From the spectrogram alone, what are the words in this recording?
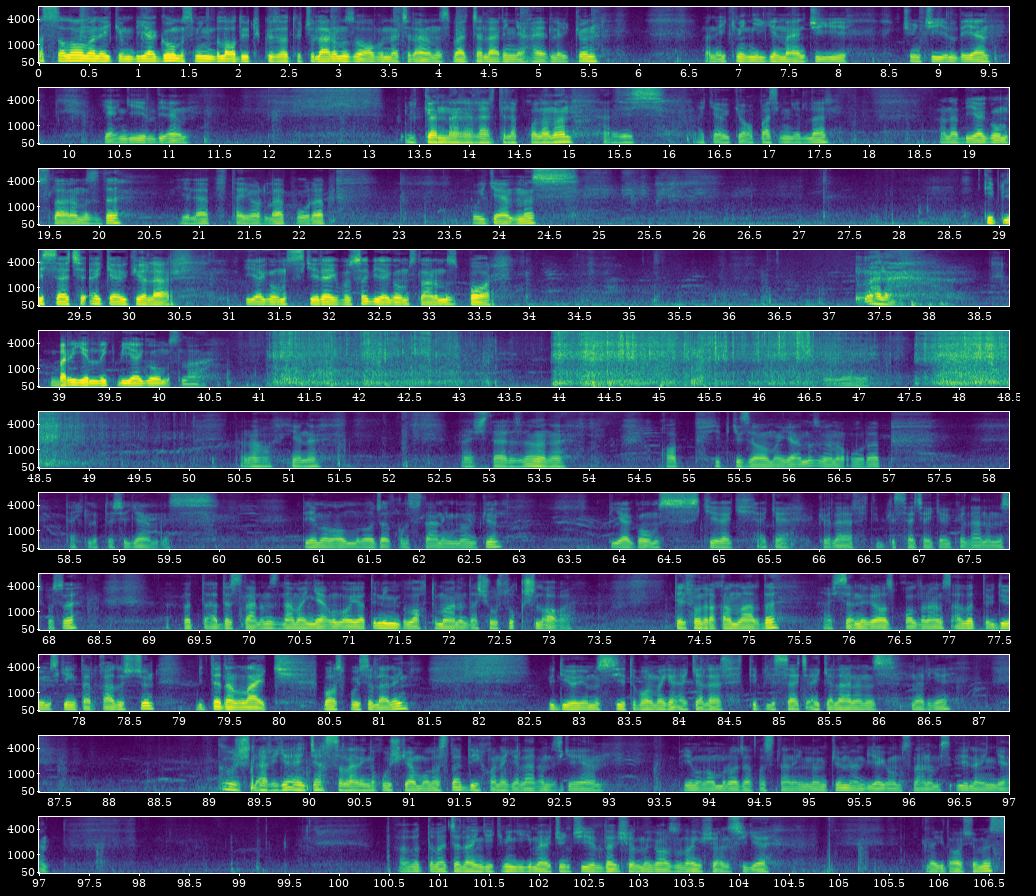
assalomu alaykum biyagoms ming blog youtube kuzatuvchilarimiz va obunachilarimiz barchalaringga xayrli kun. Mana 2023 uchinchi yilda ham yangi yilda ham ulkan marralar tilab qolaman. Aziz aka uka opa singillar mana biyagomslarimizni yelab tayyorlab o'rab qo'yganmiz Teplisachi aka ukalar biyagoms kerak bo'lsa biyagomslarimiz bor. Mana bir yillik biyagomslar mana yana mana shu tarzda mana qop yetkaza olmaganmiz mana o'rab taklif tashlaganmiz. Bemalol murojaat qilishlaring mumkin. Biyagomiz kerak aka ukalar teplisachi aka ukalarimiz bo'lsa. Albatta adreslarimiz namangan viloyati mingbuloq tumanida sho'rsuv qishlog'i. Telefon raqamlarida ofitsialniy yozib qoldiramiz. Albatta videomiz keng tarqalishi uchun bittadan layk bosib qo'ysalaring videomiz yetib olmagan akalar teplisachi akalarimizlarga ko'rishlariga ancha hissalaringni qo'shgan bo'lasizlar dehqon akalarimizga ham. Bemalol murojaat qilishlaring mumkin mana biyagomslarimiz elangan. Albatta barchalaringga ikki ming yigirma uchinchi yilda ushalmagan orzularing ushalishiga tilakdoshimiz.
